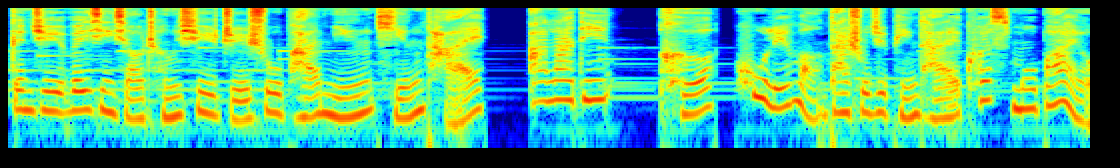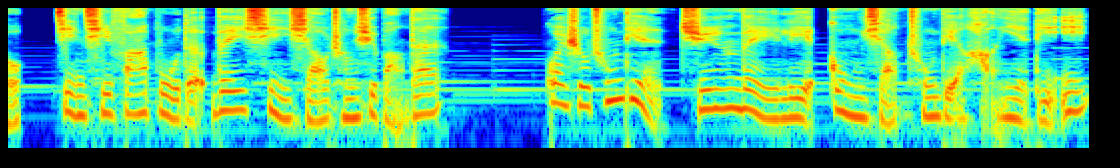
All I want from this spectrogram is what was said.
根据微信小程序指数排名平台阿拉丁和互联网大数据平台 QuestMobile 近期发布的微信小程序榜单，怪兽充电均位列共享充电行业第一。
